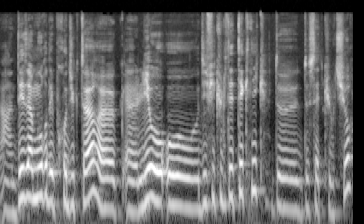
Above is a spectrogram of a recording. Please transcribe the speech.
un désamour des producteurs euh, euh, lié aux, difficultés techniques de, cette culture.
